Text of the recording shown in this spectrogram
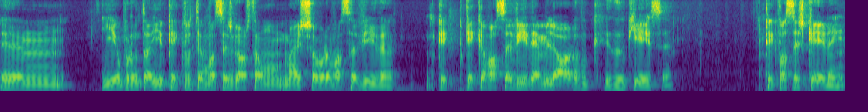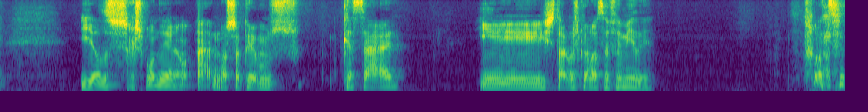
Hum, e eu perguntei: e o que é que vocês gostam mais sobre a vossa vida? Porque, porque é que a vossa vida é melhor do que, do que essa? O que é que vocês querem? E eles responderam: Ah, nós só queremos caçar e estarmos com a nossa família. Pronto.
